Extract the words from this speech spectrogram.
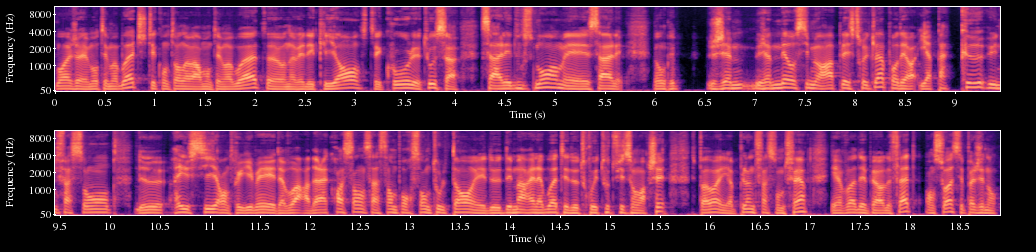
Moi, j'avais monté ma boîte, j'étais content d'avoir monté ma boîte. On avait des clients, c'était cool et tout. Ça, ça allait doucement, mais ça allait. Donc j'aime bien aussi me rappeler ce truc là pour dire il n'y a pas que une façon de réussir entre guillemets et d'avoir de la croissance à 100% tout le temps et de démarrer la boîte et de trouver tout de suite son marché. C'est pas vrai il y a plein de façons de faire et avoir des périodes de flat en soi c'est pas gênant.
